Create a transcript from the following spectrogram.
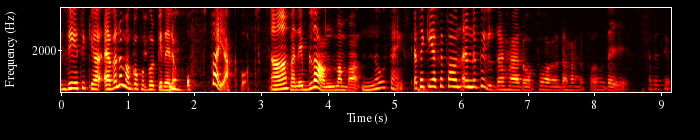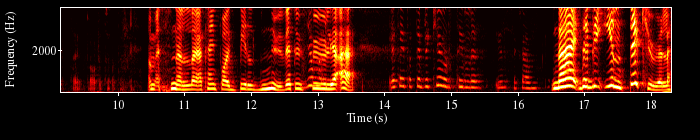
det tycker jag, även när man går på burken är det ofta jackpot. Ja. Men ibland man bara no thanks. Jag tänker jag ska ta en, en bild här då på det här på dig. Det ut? ja men snälla jag kan inte vara i bild nu, vet du hur Ja, ful jag är? Jag tänkte att det blir kul till Instagram. Nej det blir inte kul!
